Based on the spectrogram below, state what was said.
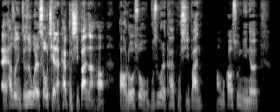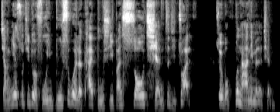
哎，他说你这是为了收钱啊，开补习班了哈。保罗说：我不是为了开补习班啊，我告诉你呢，讲耶稣基督的福音不是为了开补习班收钱自己赚，所以我不拿你们的钱。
